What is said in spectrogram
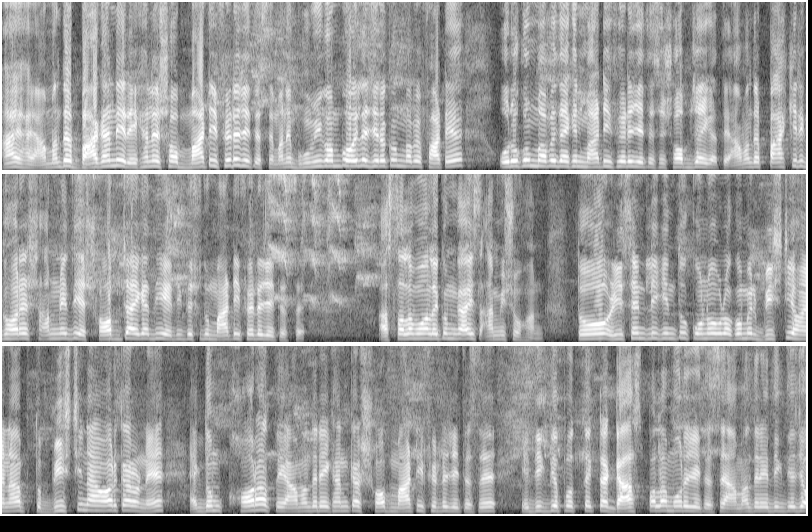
হায় হায়, আমাদের বাগানের এখানে সব মাটি ফেটে যেতেছে মানে ভূমিকম্প হইলে যেরকমভাবে ফাটে, ওরকমভাবে দেখেন মাটি ফেটে যেতেছে সব জায়গাতে। আমাদের পাখির ঘরের সামনে দিয়ে সব জায়গা দিয়ে এদিকে শুধু মাটি ফেটে যেতেছে আসসালামু আলাইকুম গাইস আমি সোহান। তো রিসেন্টলি কিন্তু কোনো রকমের বৃষ্টি হয় না, তো বৃষ্টি না হওয়ার কারণে একদম খরাতে আমাদের এখানকার সব মাটি ফেটে যেতেছে এদিক দিয়ে প্রত্যেকটা গাছপালা মরে যেতেছে আমাদের এদিক দিয়ে যে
